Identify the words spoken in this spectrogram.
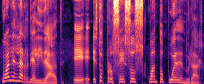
¿Cuál es la realidad? Eh, ¿Estos procesos cuánto pueden durar?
